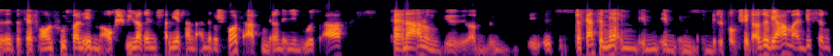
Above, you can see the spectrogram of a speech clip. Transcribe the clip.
äh, dass der Frauenfußball eben auch Spielerinnen verliert an andere Sportarten, während in den USA, keine Ahnung, äh, das Ganze mehr im, im, im, im Mittelpunkt steht. Also wir haben ein bisschen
